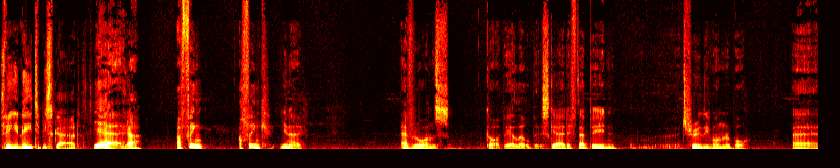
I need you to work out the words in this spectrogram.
Do you think you need to be scared? Yeah, Yeah. I think, I think you know, everyone's got to be a little bit scared if they're being uh, truly vulnerable. Uh,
